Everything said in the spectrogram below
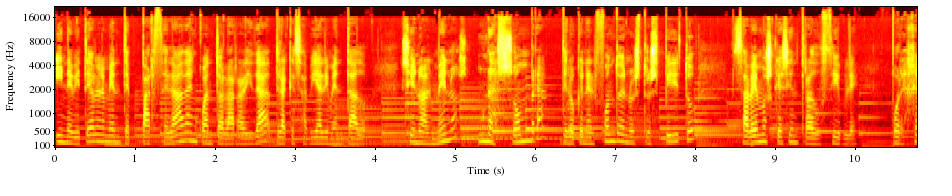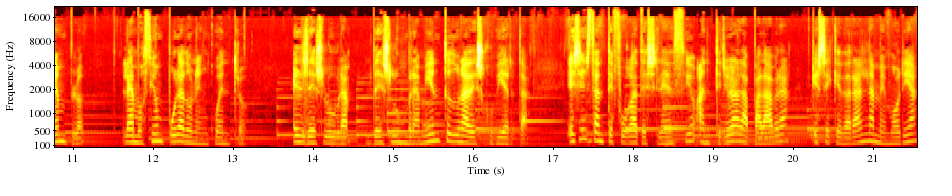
inevitablemente parcelada en cuanto a la realidad de la que se había alimentado, sino al menos una sombra de lo que en el fondo de nuestro espíritu sabemos que es intraducible. Por ejemplo, la emoción pura de un encuentro, el deslumbramiento de una descubierta, ese instante fugaz de silencio anterior a la palabra que se quedará en la memoria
